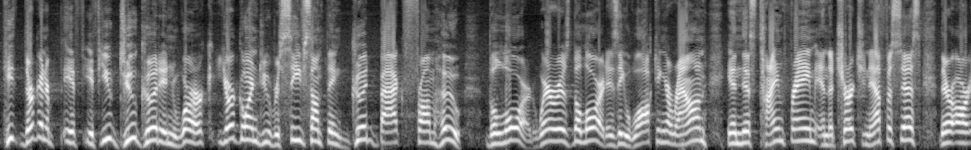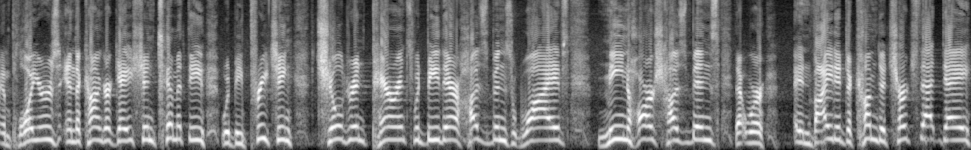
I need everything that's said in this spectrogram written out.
he, they're going to, if, if you do good in work, you're going to receive something good back from who? The Lord. Where is the Lord? Is he walking around in this time frame in the church in Ephesus? There are employers in the congregation. Timothy would be preaching. Children, parents would be there. Husbands, wives, mean, harsh husbands that were invited to come to church that day.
